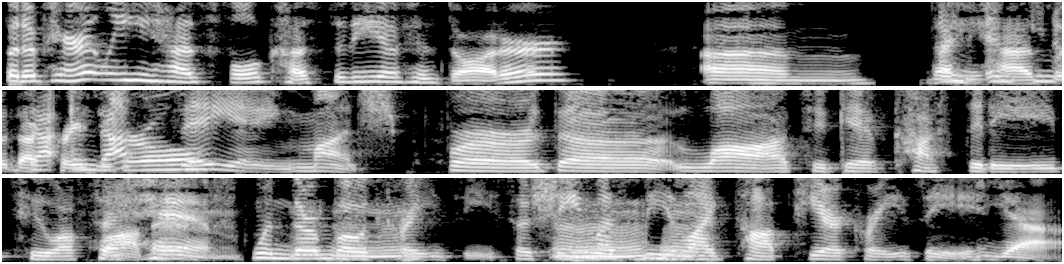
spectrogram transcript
but apparently he has full custody of his daughter. Um that and, he has and, with that, that crazy and girl. saying much for the law to give custody to a father him. when they're mm-hmm. both crazy. So she mm-hmm. must be mm-hmm. like top tier crazy. Yeah.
